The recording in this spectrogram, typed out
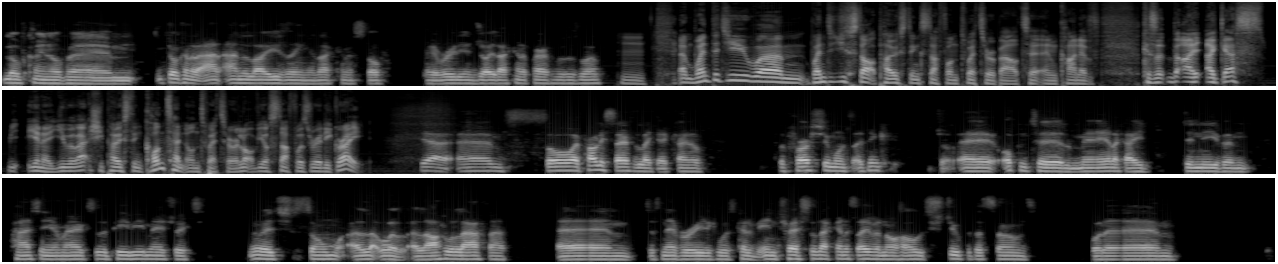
love kind of um you know, kind of an- analyzing and that kind of stuff. I really enjoy that kind of part of it as well. Hmm. And when did you um when did you start posting stuff on Twitter about it and kind of because I I guess you know you were actually posting content on Twitter. A lot of your stuff was really great. Yeah. Um. So I probably started like a kind of the first few months, I think uh, up until May, like I didn't even pass any marks to the PB matrix, which some a lot well a lot will laugh at. Um, just never really was kind of interested in that kind of stuff. I don't know how stupid that sounds, but um,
